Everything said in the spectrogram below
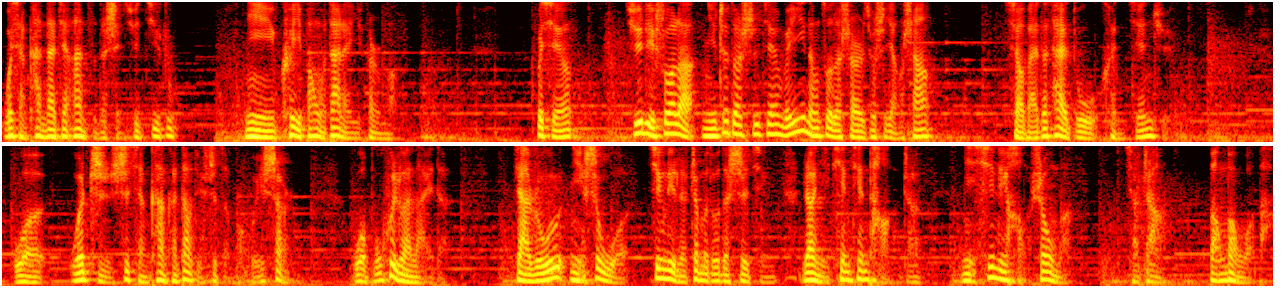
我想看那件案子的审讯记录，你可以帮我带来一份吗？不行。局里说了，你这段时间唯一能做的事儿就是养伤。小白的态度很坚决。我我只是想看看到底是怎么回事儿，我不会乱来的。假如你是我，经历了这么多的事情，让你天天躺着，你心里好受吗？小张，帮帮我吧。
